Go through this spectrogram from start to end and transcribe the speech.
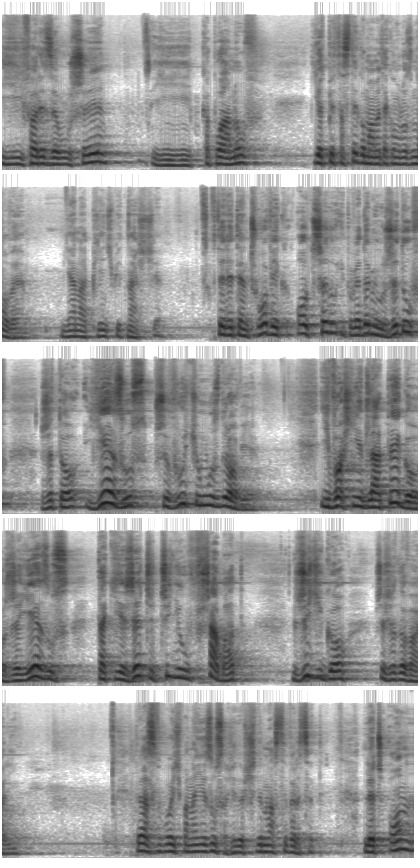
I faryzeuszy, i kapłanów. I od 15 mamy taką rozmowę. Jana 5:15. Wtedy ten człowiek odszedł i powiadomił Żydów, że to Jezus przywrócił mu zdrowie. I właśnie dlatego, że Jezus takie rzeczy czynił w szabat, Żydzi go prześladowali. Teraz wypowiedź Pana Jezusa, 17 werset. Lecz On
